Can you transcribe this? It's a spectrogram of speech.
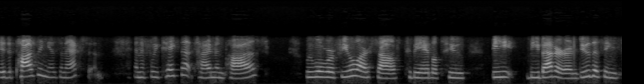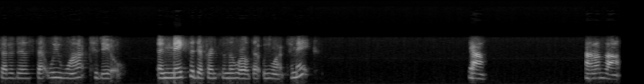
It, pausing is an action. And if we take that time and pause, we will refuel ourselves to be able to be be better and do the things that it is that we want to do and make the difference in the world that we want to make. Yeah, I love that.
